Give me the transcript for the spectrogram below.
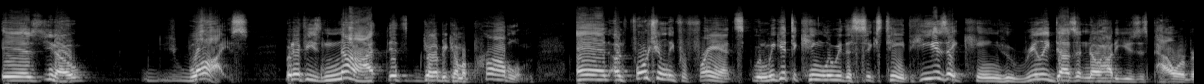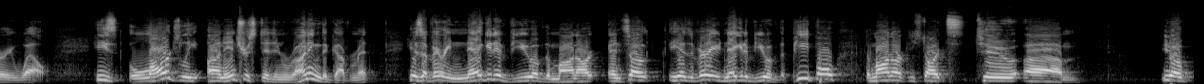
is, you know, wise. But if he's not, it's going to become a problem. And unfortunately for France, when we get to King Louis XVI, he is a king who really doesn't know how to use his power very well. He's largely uninterested in running the government. He has a very negative view of the monarch, and so he has a very negative view of the people. The monarchy starts to, um, you know,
